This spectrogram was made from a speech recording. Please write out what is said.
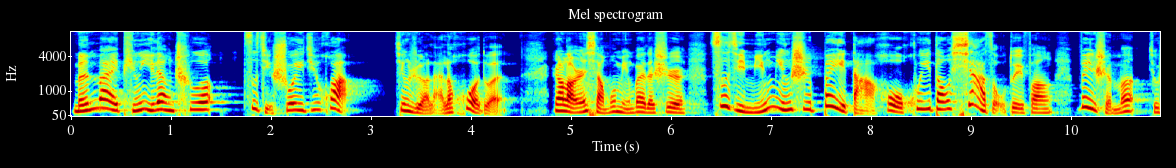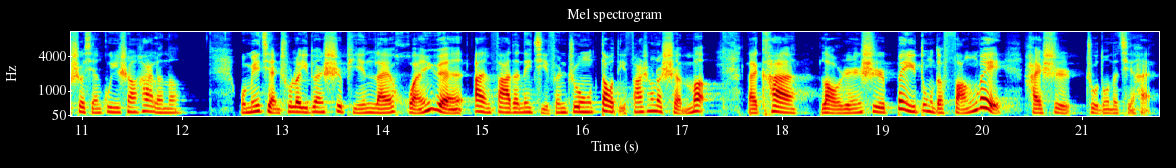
门外停一辆车，自己说一句话，竟惹来了祸端。让老人想不明白的是，自己明明是被打后挥刀吓走对方，为什么就涉嫌故意伤害了呢？我们也剪出了一段视频来还原案发的那几分钟到底发生了什么，来看老人是被动的防卫还是主动的侵害。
